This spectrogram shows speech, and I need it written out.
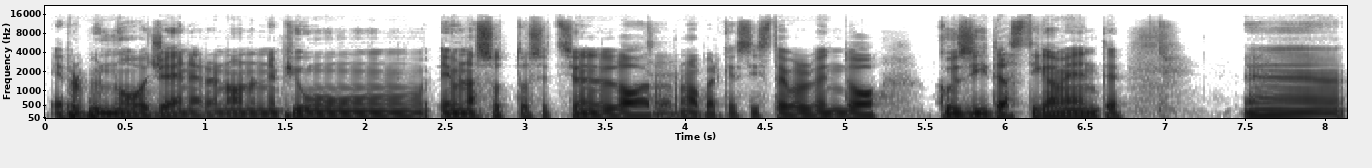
è proprio un nuovo genere, no? Non è più è una sottosezione dell'horror, no? Perché si sta evolvendo così drasticamente. Eh,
